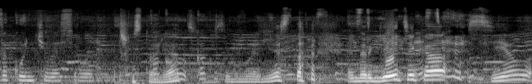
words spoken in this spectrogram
закончилась роль. Шестой Как ряд, вы- как седьмое место, энергетика, сел,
